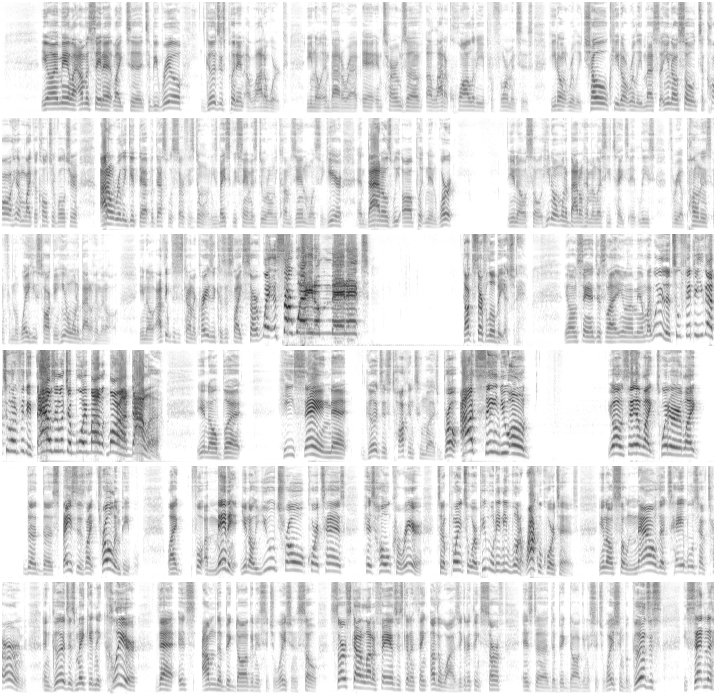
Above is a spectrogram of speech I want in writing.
You know what I mean? Like I'm gonna say that like to to be real, Goodz has put in a lot of work you know, in battle rap in, terms of a lot of quality performances. He don't really choke, he don't really mess up, you know, so to call him like a culture vulture, I don't really get that, but that's what Surf is doing. He's basically saying this dude only comes in once a year and battles, we all putting in work. You know, so he don't want to battle him unless he takes at least three opponents. And from the way he's talking, he don't want to battle him at all. You know, I think this is kind of crazy because it's like, sir, wait, sir, wait a minute. Talked to Surf a little bit yesterday. You know what I'm saying? Just like, you know what I mean? I'm like, what is it, 250? You got 250,000? Let your boy borrow a dollar. You know, but he's saying that Goodz is talking too much. Bro, I've seen you on, you know what I'm saying? Like Twitter, like the the spaces, like trolling people. Like for a minute, you know, you troll Cortez his whole career to the point to where people didn't even want to rock with Cortez. You know, so now the tables have turned and Goodz is making it clear that it's I'm the big dog in this situation. So Surf's got a lot of fans that's gonna think otherwise. They're gonna think Surf is the the big dog in the situation. But Goodz is he's setting the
